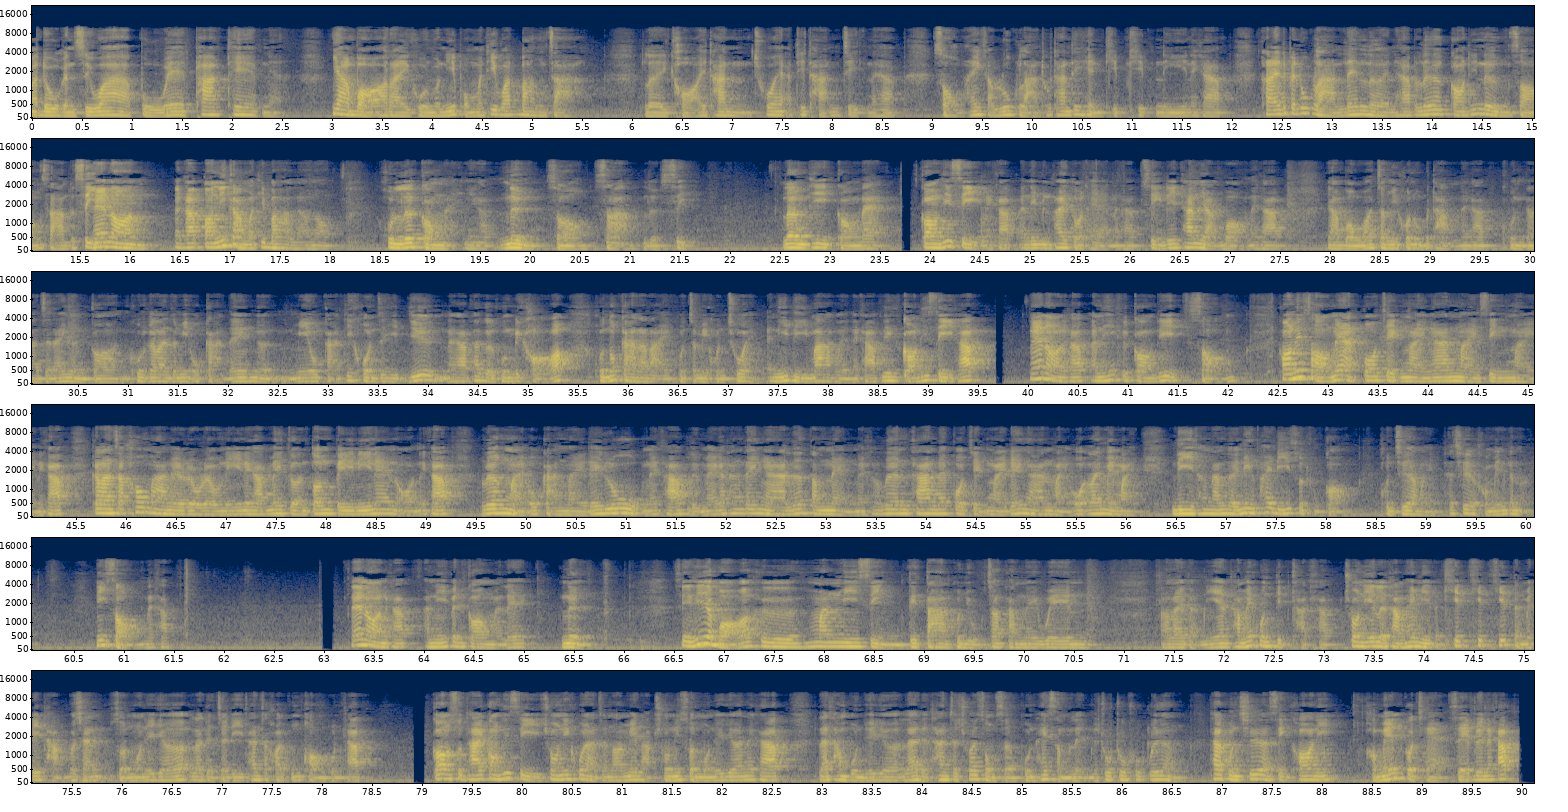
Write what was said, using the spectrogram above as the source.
มาดูกันซิว่าปู่เวทภาคเทพเนี่ย อยากบอกอะไรคุณวันนี้ผมมาที่วัดบางจาก เลยขอให้ท่านช่วยอธิษฐานจิตนะครับ ส่งให้กับลูกหลานทุกท่านที่เห็นคลิปคลิปนี้นะครับ ใครที่เป็นลูกหลานเล่นเลยนะครับ เลือกกองที่หนึ่งสองสามหรือสี่แน่นอนนะครับ ตอนนี้กลับมาที่บ้านแล้วเนาะคุณเลือกกองไหนนี่ครับหนึ่งสองสามหรือสี่เริ่มที่กองแรก กองที่สี่นะครับ อันนี้เป็นไพ่ตัวแทนนะครับ สิ่งที่ท่านอยากบอกนะครับ อยากบอกว่าจะมีคนอุปถัมภ์นะครับ คุณกำลังจะได้เงินก้อน คุณกำลังจะมีโอกาสได้เงิน มีโอกาสที่คนจะหยิบยื่นนะครับ ถ้าเกิดคุณไปขอ คุณต้องการอะไร คุณจะมีคนช่วย อันนี้ดีมากเลยนะครับ นี่กองที่สี่ครับ แน่นอนครับ อันนี้คือกองที่ 2 กองที่ 2 เนี่ย โปรเจกต์ใหม่งานใหม่สิ่งใหม่นะครับกำลังจะเข้ามาในเร็วๆนี้นะครับ ไม่เกินต้นปีนี้แน่นอนนะครับ เรื่องใหม่โอกาสใหม่ได้ลูกนะครับ หรือแม้กระทั่งได้งานเลื่อนตำแหน่งนะครับ เลื่อนขั้นได้โปรเจกต์ใหม่ได้งานใหม่โอ้อะไรใหม่ ๆ ดีทั้งนั้นเลยนี่คือไพ่ดีที่สุดของกอง คุณเชื่อไหม ถ้าเชื่อคอมเมนต์กันหน่อย นี่สองนะครับ แน่นอนครับ อันนี้เป็นกองหมายเลขหนึ่ง สิ่งที่จะบอกก็คือมันมีสิ่งติดตามคุณอยู่เจ้ากรรมในเวรอะไรแบบนี้ทำให้คุณติดขัดครับ ช่วงนี้เลยทำให้มีแต่คิดคิดคิดแต่ไม่ได้ทำเพราะฉะนั้นสวดมนต์เยอะๆแล้วเดี๋ยวจะดีท่านจะคอยคุ้มครองคุณครับกองสุดท้ายกองที่ 4 ช่วงนี้คุณอาจจะนอนไม่หลับช่วงนี้สวดมนต์เยอะๆนะครับ และทำบุญเยอะๆ และเดี๋ยวท่านจะช่วยส่งเสริมคุณให้สำเร็จในทุกๆเรื่อง ถ้าคุณเชื่อสิ่งข้อนี้ คอมเมนต์กดแชร์เซฟเลยนะครับ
